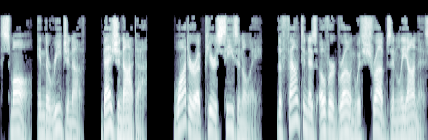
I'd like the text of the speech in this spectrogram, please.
small, in the region of Bezhanata. Water appears seasonally. The fountain is overgrown with shrubs and lianas.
